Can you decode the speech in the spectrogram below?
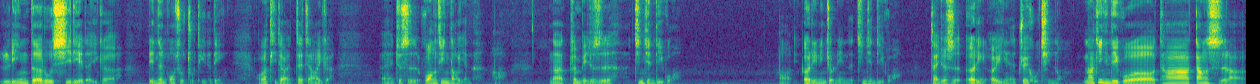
林德禄系列的一个廉政公署主题的电影。我刚提到再讲到一个，呃，就是王晶导演的，好，那分别就是《金钱帝国》哦，二零零九年的《金钱帝国》，再就是二零二一年的《追虎擒龙》。那《金钱帝国》它当时啦。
